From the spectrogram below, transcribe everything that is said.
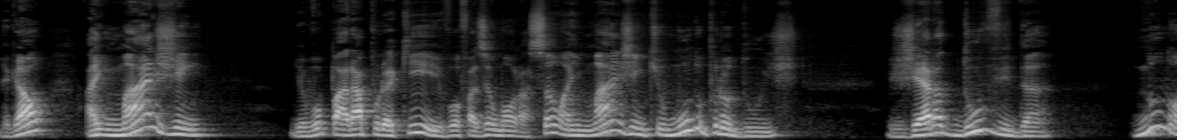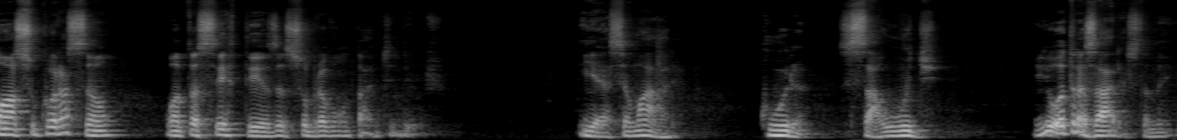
Legal? A imagem, eu vou parar por aqui e vou fazer uma oração, a imagem que o mundo produz gera dúvida no nosso coração quanto à certeza sobre a vontade de Deus. E essa é uma área. Cura, saúde e outras áreas também.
